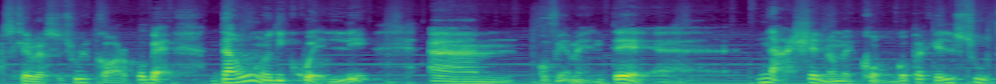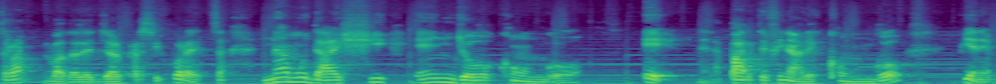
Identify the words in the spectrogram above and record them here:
scriversi sul corpo, beh, da uno di quelli ehm, ovviamente eh, nasce il nome Congo perché il sutra, vado a leggere per sicurezza, Namudaishi Enjo Kongo e nella parte finale Congo viene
